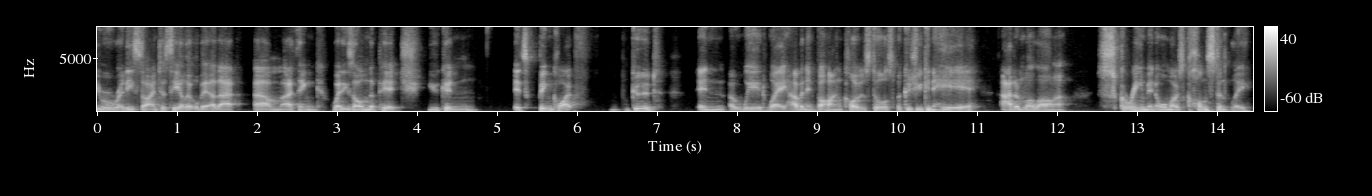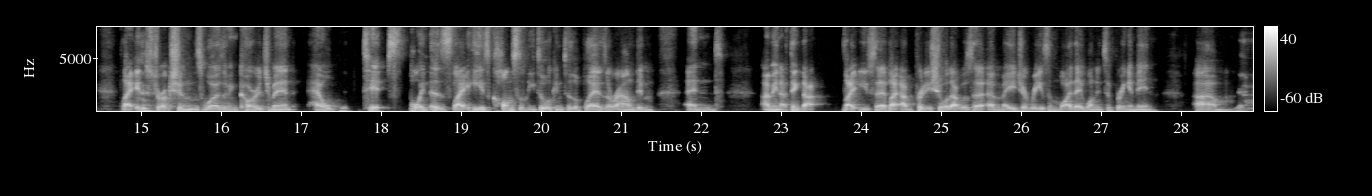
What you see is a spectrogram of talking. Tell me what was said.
you're already starting to see a little bit of that um, I think when he's on the pitch, you can. It's been quite good in a weird way having it behind closed doors because you can hear Adam Lallana screaming almost constantly, like instructions, words of encouragement, help, tips, pointers. Like he is constantly talking to the players around him. And I mean, I think that, like you said, like I'm pretty sure that was a, a major reason why they wanted to bring him in. Um, yeah.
